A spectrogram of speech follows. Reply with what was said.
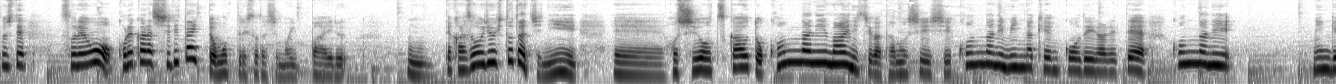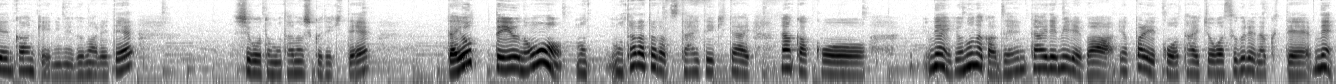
そしてそれをこれから知りたいって思ってる人たちもいっぱいいる。うん、だからそういう人たちに、えー、星を使うとこんなに毎日が楽しいしこんなにみんな健康でいられてこんなに人間関係に恵まれて仕事も楽しくできてだよっていうのをもうただただ伝えていきたい。なんかこうね世の中全体で見ればやっぱりこう体調が優れなくてね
